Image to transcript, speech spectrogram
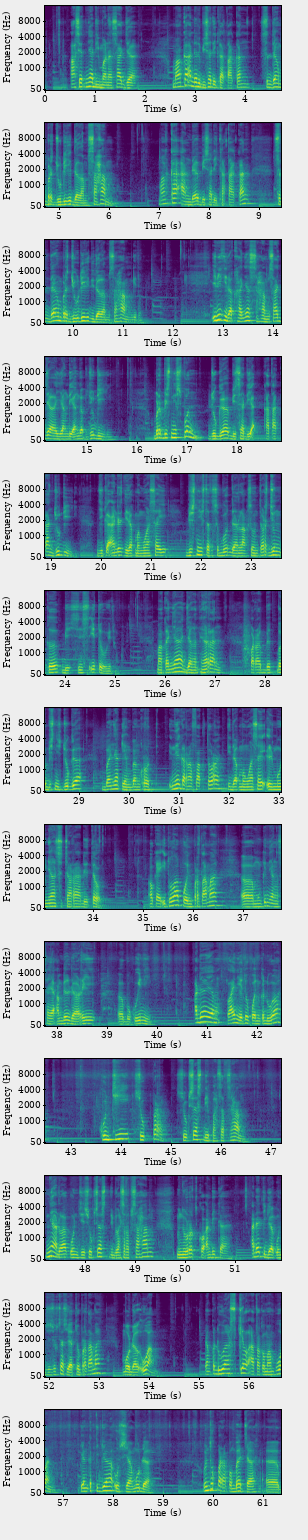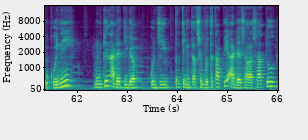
asetnya di mana saja, maka Anda bisa dikatakan sedang berjudi dalam saham. Maka Anda bisa dikatakan sedang berjudi di dalam saham gitu. Ini tidak hanya saham saja yang dianggap judi. Berbisnis pun juga bisa dikatakan judi jika Anda tidak menguasai bisnis tersebut dan langsung terjun ke bisnis itu gitu. Makanya jangan heran para pebisnis juga banyak yang bangkrut. Ini karena faktor tidak menguasai ilmunya secara detail. Oke, itulah poin pertama uh, mungkin yang saya ambil dari uh, buku ini. Ada yang lain yaitu poin kedua, Kunci super sukses di pasar saham. Ini adalah kunci sukses di pasar saham menurut Ko Andika. Ada tiga kunci sukses yaitu pertama modal uang, yang kedua skill atau kemampuan, yang ketiga usia muda. Untuk para pembaca e, buku ini mungkin ada tiga kunci penting tersebut, tetapi ada salah satu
